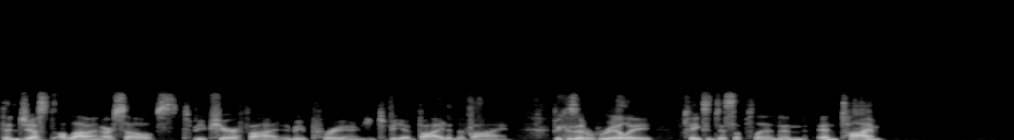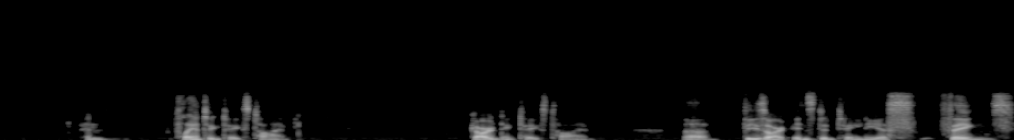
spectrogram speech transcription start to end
than just allowing ourselves to be purified and be pruned, to be abide in the vine, because it really takes discipline and, and time. And planting takes time. Gardening takes time. Uh, these aren't instantaneous things.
